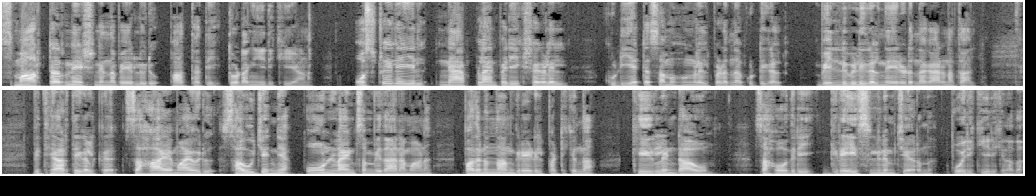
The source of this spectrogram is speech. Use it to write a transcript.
സ്മാർട്ടർ നേഷൻ എന്ന പേരിലൊരു പദ്ധതി തുടങ്ങിയിരിക്കുകയാണ്. ഓസ്ട്രേലിയയിൽ നാപ്ലാൻ പരീക്ഷകളിൽ കുടിയേറ്റ സമൂഹങ്ങളിൽ സമൂഹങ്ങളിൽപ്പെടുന്ന കുട്ടികൾ വെല്ലുവിളികൾ നേരിടുന്ന കാരണത്താൽ വിദ്യാർത്ഥികൾക്ക് സഹായമായ ഒരു സൗജന്യ ഓൺലൈൻ സംവിധാനമാണ് പതിനൊന്നാം ഗ്രേഡിൽ പഠിക്കുന്ന കീർലിൻ ഡാവും സഹോദരി ഗ്രേസ്ലിനും ചേർന്ന് ഒരുക്കിയിരിക്കുന്നത്.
